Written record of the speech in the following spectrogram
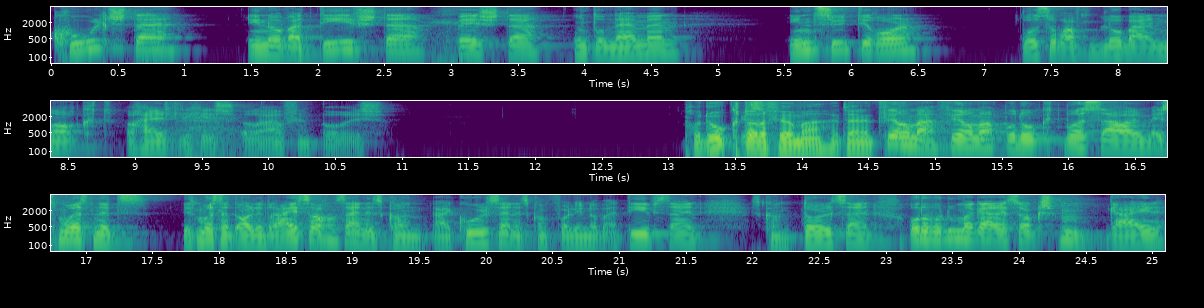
coolste, innovativste, beste Unternehmen in Südtirol, was aber auf dem globalen Markt erhältlich ist oder auffindbar ist. Produkt oder Firma? Nicht. Firma, Firma, Produkt, was auch immer. Es muss nicht, es muss nicht alle drei Sachen sein, es kann cool sein, es kann voll innovativ sein, es kann toll sein. Oder wo du mal gerne sagst, hm, geil,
